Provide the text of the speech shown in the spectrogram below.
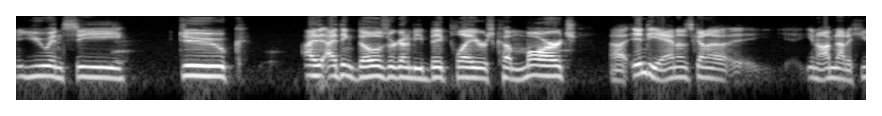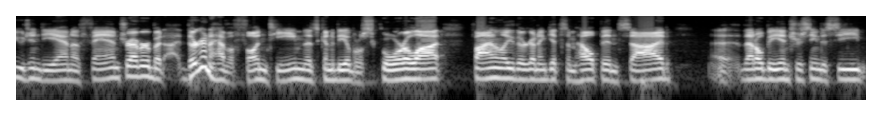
UNC, Duke, I, I think those are going to be big players come March. Uh, Indiana's going to, you know, I'm not a huge Indiana fan, Trevor, but they're going to have a fun team that's going to be able to score a lot. Finally, they're going to get some help inside. Uh, that'll be interesting to see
